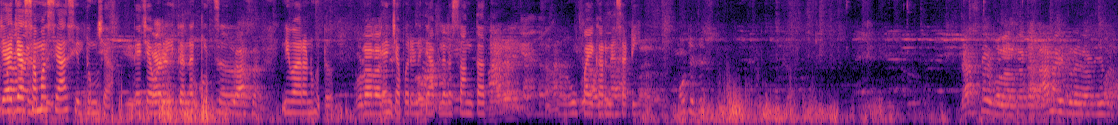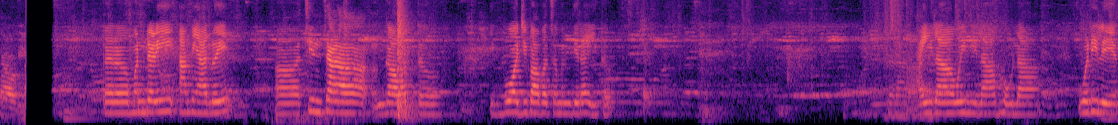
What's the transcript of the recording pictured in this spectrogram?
ज्या ज्या समस्या असतील तुमच्या त्याच्यावर इथं नक्कीच निवारण होतं. त्यांच्यापर्यंत ते आपल्याला सांगतात उपाय करण्यासाठी. आहे तर मंडळी आम्ही आलो आहे चिंचाळा गावात एक बुवाजी बाबाचं मंदिर आहे इथं. तर आईला वहिनीला भाऊला वडील आहेत.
